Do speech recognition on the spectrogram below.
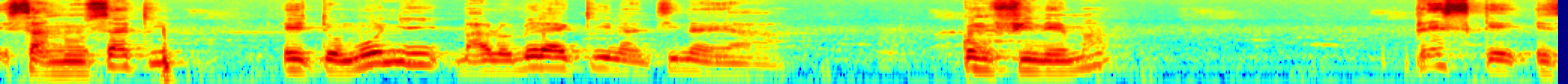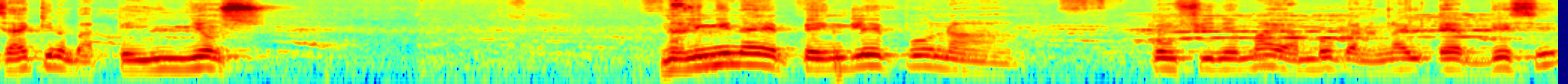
esanonsaki e tomoni balobelaki na ntina ya confinement presque ezalaki na bapays nyonso. Nalingi na epengle mpona confinement ya mboka na ngai rdc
